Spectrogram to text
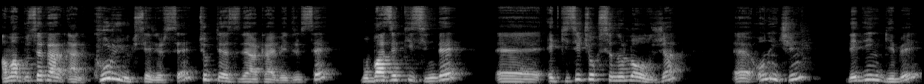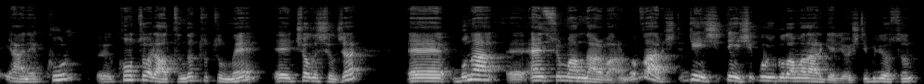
Ama bu sefer yani kur yükselirse, Türk lirası değer kaybedilirse bu baz etkisinde e, etkisi çok sınırlı olacak. E, onun için dediğim gibi yani kur e, kontrol altında tutulmaya e, çalışılacak. E, buna e, enstrümanlar var mı? Var işte değişik, değişik uygulamalar geliyor. İşte biliyorsun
